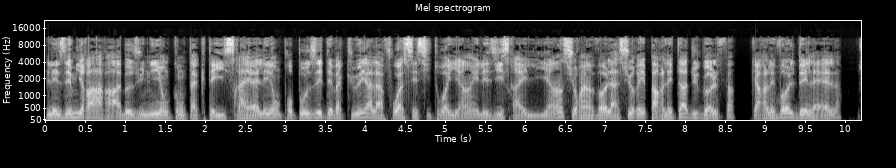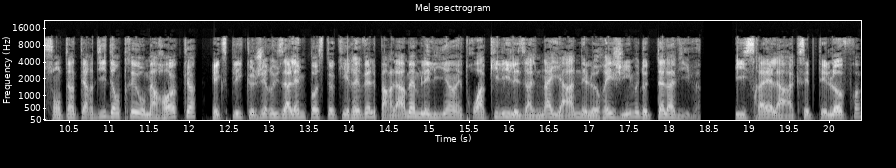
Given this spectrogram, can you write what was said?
les Émirats arabes unis ont contacté Israël et ont proposé d'évacuer à la fois ses citoyens et les Israéliens sur un vol assuré par l'État du Golfe, car les vols d'Elel, sont interdits d'entrer au Maroc, explique Jérusalem Post qui révèle par là même les liens étroits qui lient les Al-Nayan et le régime de Tel Aviv. Israël a accepté l'offre,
